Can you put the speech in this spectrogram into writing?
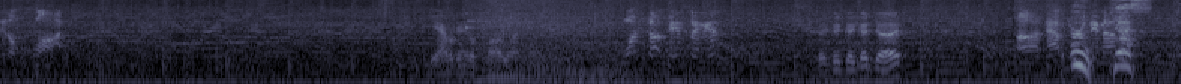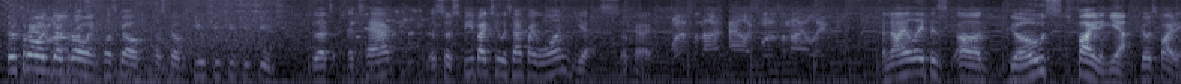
did a lot. Yeah, we're gonna go Clavion. One shot Passimian. Good, good, good, good, good. Uh, after Ooh, yes! They're throwing, they're throwing. Let's go, let's go. Huge, huge, huge, huge, huge. So that's attack. So speed by two, attack by one? Yes, okay. What is anni- Alex? What is Annihilape? Annihilape is uh, ghost fighting. Yeah, ghost fighting.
